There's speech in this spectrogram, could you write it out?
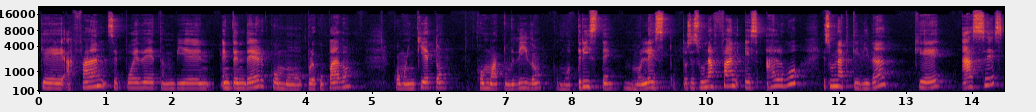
que afán se puede también entender como preocupado, como inquieto, como aturdido, como triste, molesto. Entonces, un afán es algo, es una actividad que haces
